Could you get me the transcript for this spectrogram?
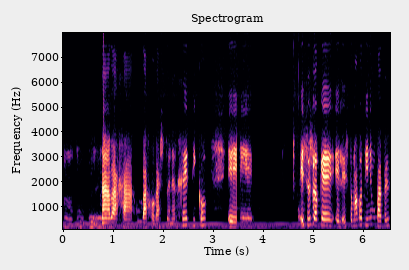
una baja, un bajo gasto energético. Eh, eso es lo que el estómago tiene un papel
